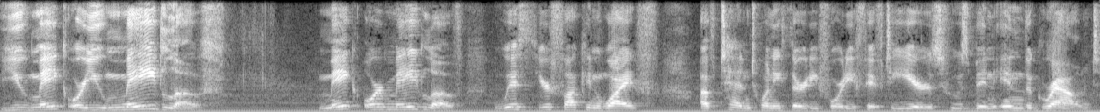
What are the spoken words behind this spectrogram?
you make or you made love make or made love with your fucking wife of 10, 20, 30, 40, 50 years who's been in the ground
